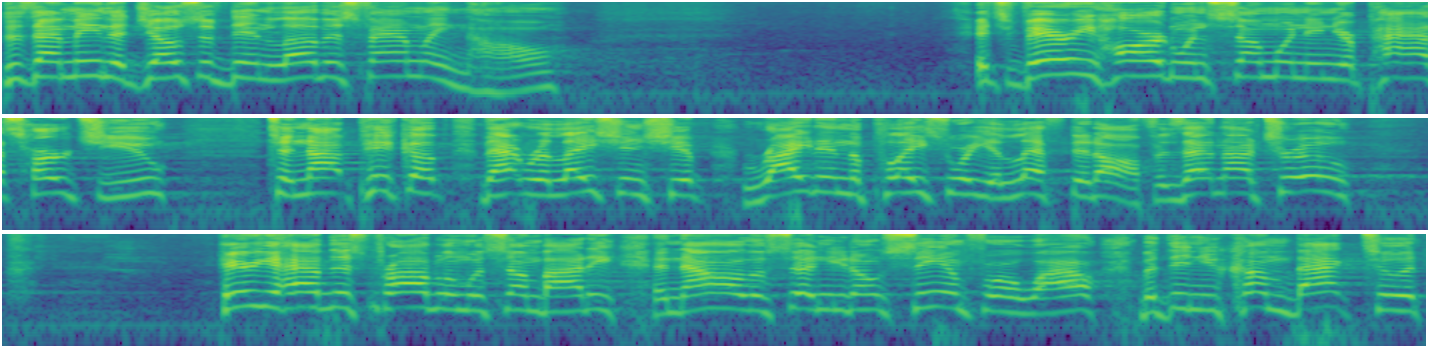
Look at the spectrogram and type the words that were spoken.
Does that mean that Joseph didn't love his family? No. It's very hard when someone in your past hurts you to not pick up that relationship right in the place where you left it off. Is that not true? Here you have this problem with somebody, and now all of a sudden you don't see them for a while, but then you come back to it,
